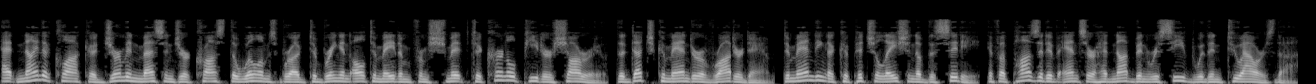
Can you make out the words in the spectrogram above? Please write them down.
At 9 o'clock a German messenger crossed the Wilhelmsbrug to bring an ultimatum from Schmidt to Colonel Peter Scharroo, the Dutch commander of Rotterdam, demanding a capitulation of the city. If a positive answer had not been received within two hours the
